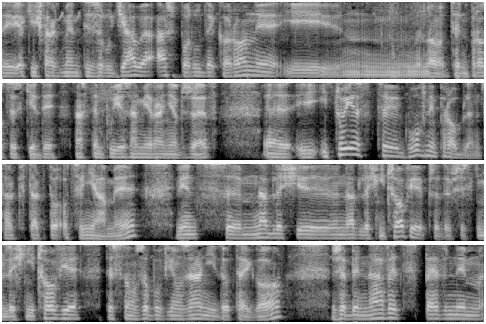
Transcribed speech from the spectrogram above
y, jakieś fragmenty z rudziałe aż po rude korony i mm, no, ten proces, kiedy następuje zamierania drzew. E, I, i tu jest e, główny problem, tak, tak to oceniamy, więc e, nadleś, nadleśniczowie, przede wszystkim leśniczowie też są zobowiązani do tego, żeby nawet z pewnym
